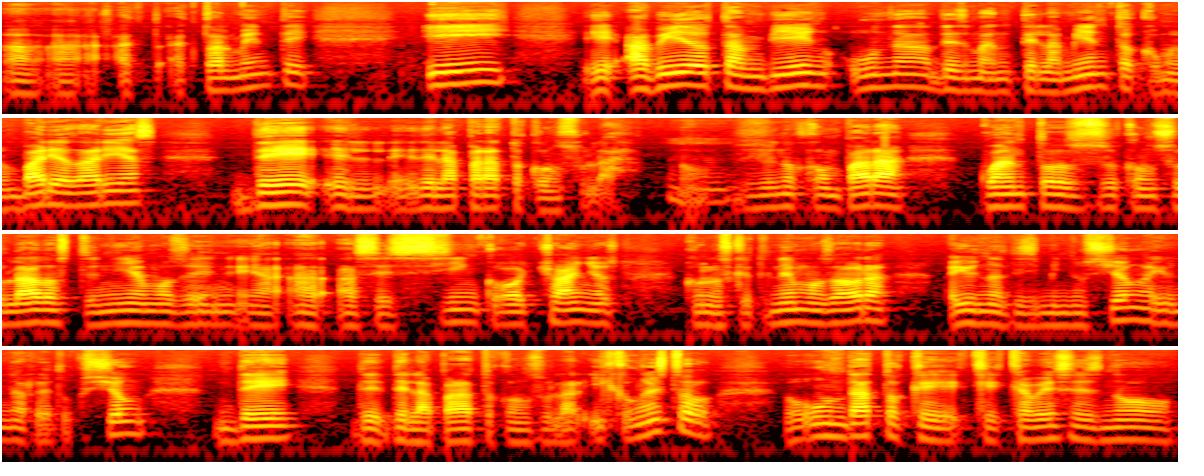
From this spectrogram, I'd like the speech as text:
actualmente. Y eh, ha habido también un desmantelamiento, como en varias áreas, del aparato consular. Si uno compara cuántos consulados teníamos en, eh, hace 5 o 8 años con los que tenemos ahora, hay una disminución, hay una reducción de, del aparato consular. Y con esto, un dato que, que, que a veces no,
